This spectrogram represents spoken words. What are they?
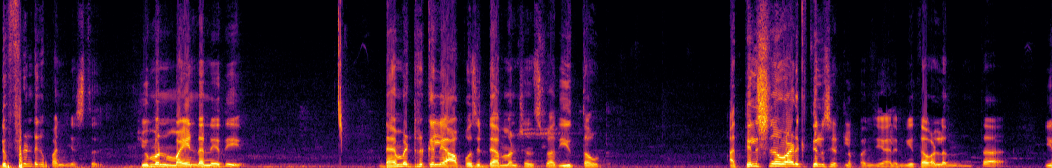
డిఫరెంట్గా పనిచేస్తుంది. హ్యూమన్ మైండ్ అనేది డయామెట్రికలీ ఆపోజిట్ డైమెన్షన్స్లో అది ఈదుతూ ఉంటుంది. అది తెలిసిన వాడికి తెలుసు ఎట్లా పని చేయాలి. మిగతా వాళ్ళంతా ఈ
